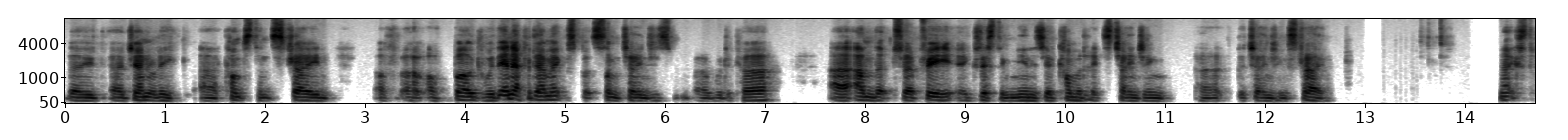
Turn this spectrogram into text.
They uh, generally uh, constant strain of, uh, of bug within epidemics, but some changes uh, would occur. Uh, and that pre-existing immunity accommodates changing the changing strain. Next.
